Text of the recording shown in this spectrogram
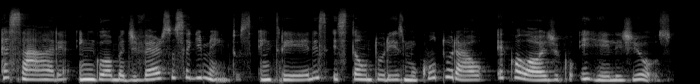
Essa área engloba diversos segmentos, entre eles estão o turismo cultural, ecológico e religioso.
